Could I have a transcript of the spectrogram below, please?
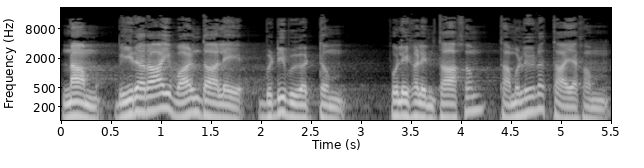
நாம் வீரராய் வாழ்ந்தாலே விடிவு எட்டும். புலிகளின் தாகம் தமிழீழத் தாயகம்.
